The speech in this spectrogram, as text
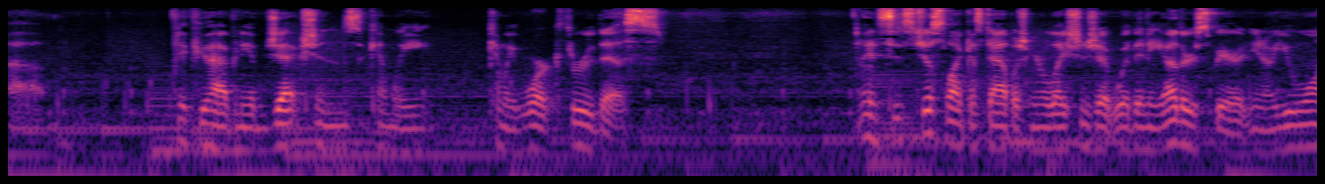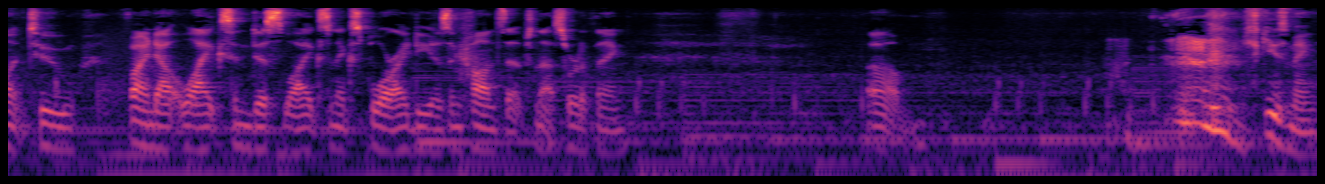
um, if you have any objections, can we can we work through this? It's it's just like establishing a relationship with any other spirit. You know, you want to find out likes and dislikes and explore ideas and concepts and that sort of thing. Um, excuse me.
